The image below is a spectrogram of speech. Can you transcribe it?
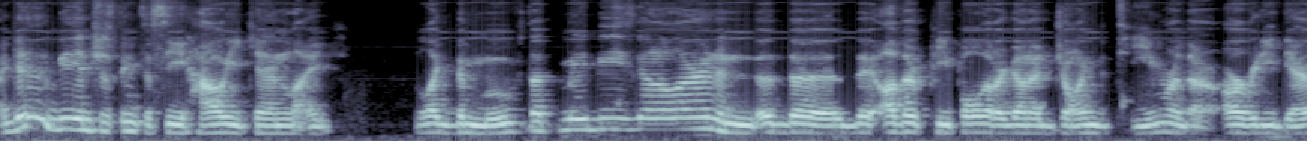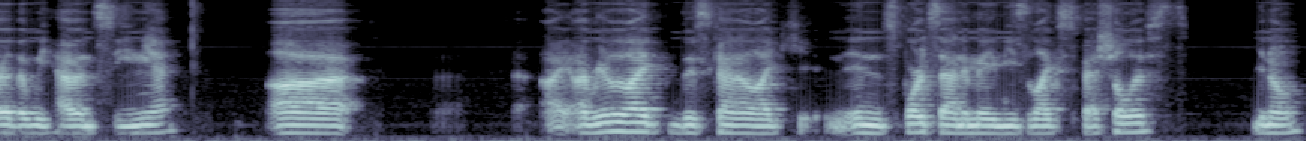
I guess it'd be interesting to see how he can like like the moves that maybe he's gonna learn and the the, the other people that are gonna join the team or that are already there that we haven't seen yet. Uh, I I really like this kind of like in sports anime these like specialists, you know.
